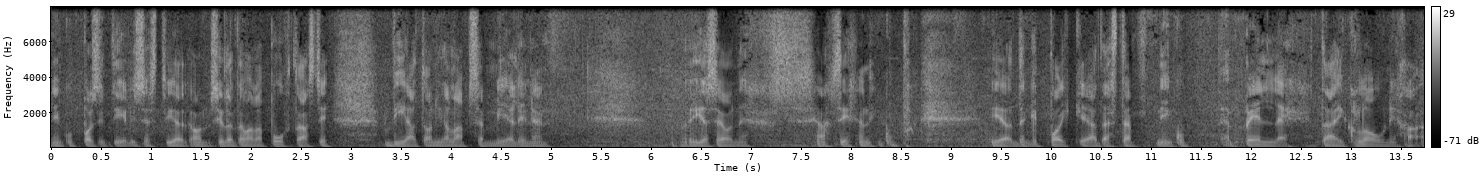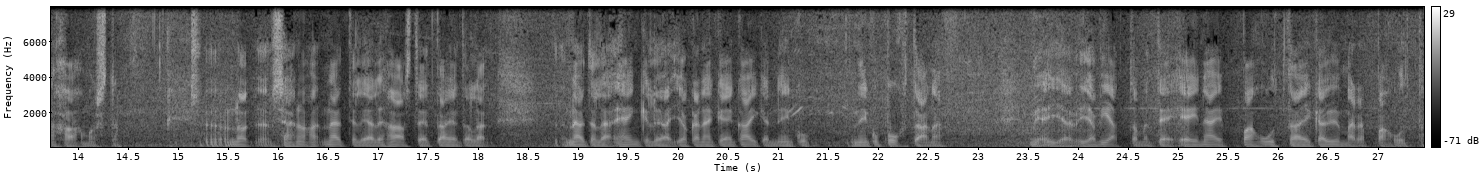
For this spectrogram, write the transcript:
niin kuin positiivisesti ja on sillä tavalla puhtaasti viaton ja lapsenmielinen. Ja se on, se on siinä niin kuin, jotenkin poikkeaa tästä niin kuin Pelle tai kloonihahmosta. No, sehän on näyttelijälle haaste, että ajatella näytellä henkilöä, joka näkee kaiken niin kuin, niin kuin puhtaana ja, ja, viattomat. Ei, ei näe pahuutta eikä ymmärrä pahuutta.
